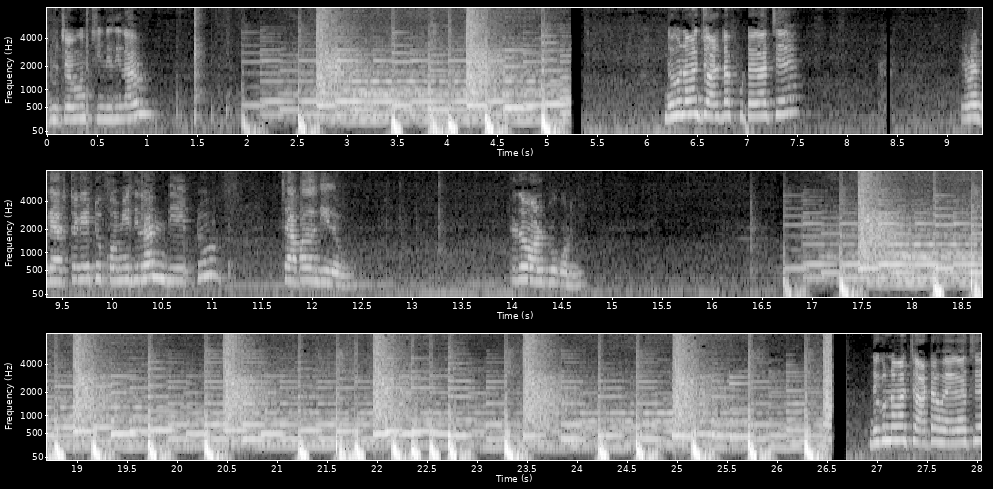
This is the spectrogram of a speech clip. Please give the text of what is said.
দু চামচ চিনি দিলাম। দেখুন, আমার জলটা ফুটে গেছে। এবার গ্যাসটাকে একটু কমিয়ে দিলাম, দিয়ে একটু চা পাতা দিয়ে দেবো। একদম অল্প করে। দেখুন আমার চাটা হয়ে গেছে।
